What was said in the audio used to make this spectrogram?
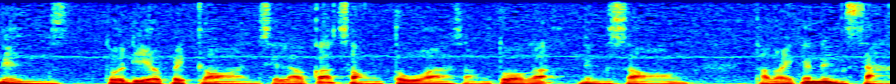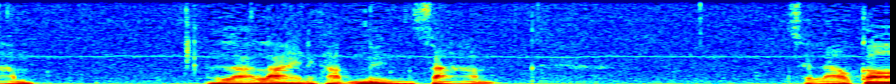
1 ตัวเดียวไปก่อน เสร็จแล้วก็ 2 ตัว 2 ตัวก็ 1 2 ต่อไปก็ 1 3 เวลาไล่นะครับ 1 3 เสร็จแล้วก็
